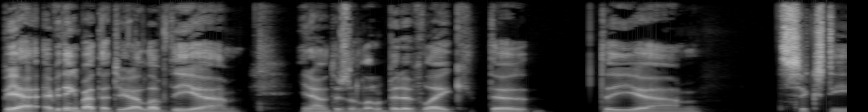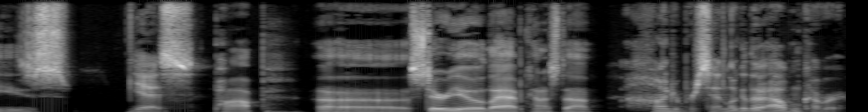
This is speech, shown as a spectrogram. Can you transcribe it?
But yeah, everything about that dude. I love the um you know, there's a little bit of like the the um 60s Yes. pop uh Stereolab kind of stuff. Hundred percent. Look at the album cover.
